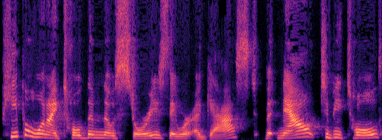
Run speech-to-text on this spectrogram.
people, when I told them those stories, they were aghast. But now to be told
